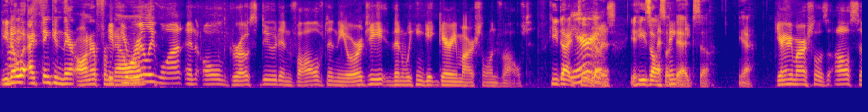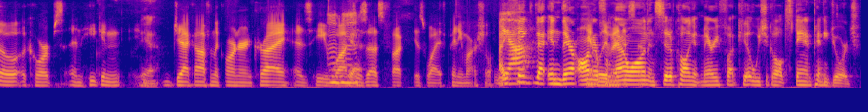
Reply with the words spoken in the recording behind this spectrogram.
You know what? I think in their honor from If now you on. really want an old gross dude involved in the orgy, then we can get Garry Marshall involved. he died Garry. too, guys. Yeah, he's also dead. he- so yeah, Garry Marshall is also a corpse, and he can Yeah. jack off in the corner and cry as he Mm-hmm. watches us fuck his wife, Penny Marshall. I Yeah. think that in their honor from now on, said- instead of calling it Mary Fuck Kill, we should call it Stan Penny George.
